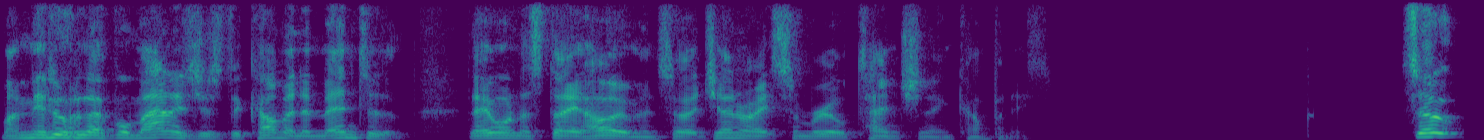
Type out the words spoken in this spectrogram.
my middle level managers to come in and mentor them. They want to stay home. And so it generates some real tension in companies. So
